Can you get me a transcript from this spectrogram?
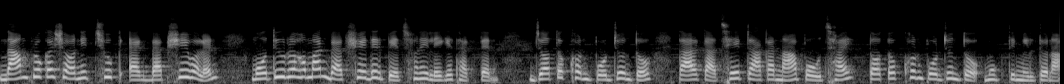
নাম প্রকাশে অনিচ্ছুক এক ব্যবসায়ী বলেন, মতিউর রহমান ব্যবসায়ীদের পেছনে লেগে থাকতেন। যতক্ষণ পর্যন্ত তার কাছে টাকা না পৌঁছায়, ততক্ষণ পর্যন্ত মুক্তি মিলত না।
